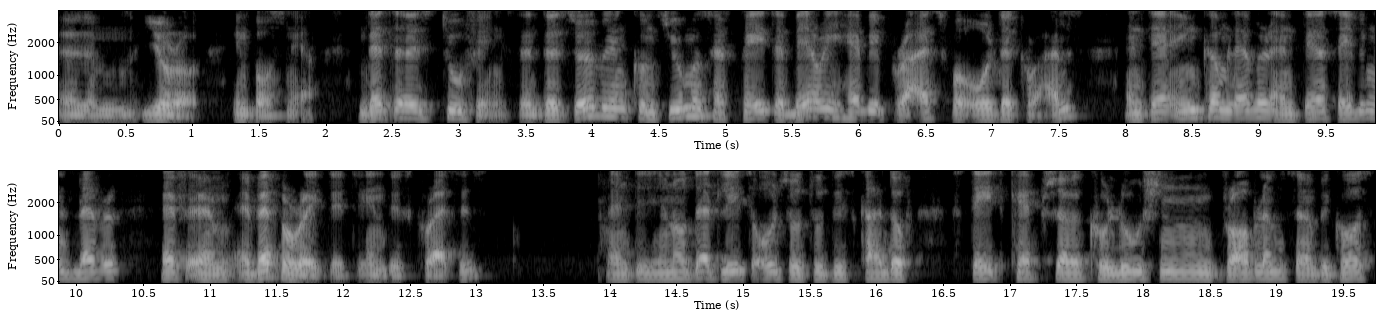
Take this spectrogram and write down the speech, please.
um, euro in Bosnia. That is two things. The Serbian consumers have paid a very heavy price for all the crimes, and their income level and their savings level have um, evaporated in this crisis. And you know that leads also to this kind of state capture collusion problems uh, because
